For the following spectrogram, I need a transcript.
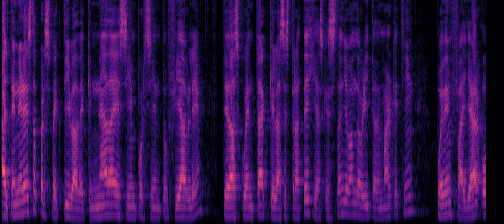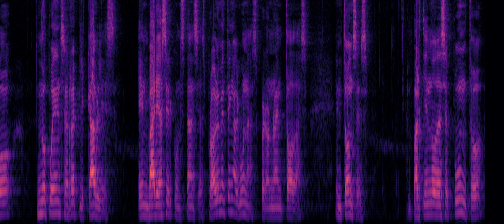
al tener esta perspectiva de que nada es 100% fiable, te das cuenta que las estrategias que se están llevando ahorita de marketing pueden fallar o no pueden ser replicables en varias circunstancias, probablemente en algunas, pero no en todas. Entonces, partiendo de ese punto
